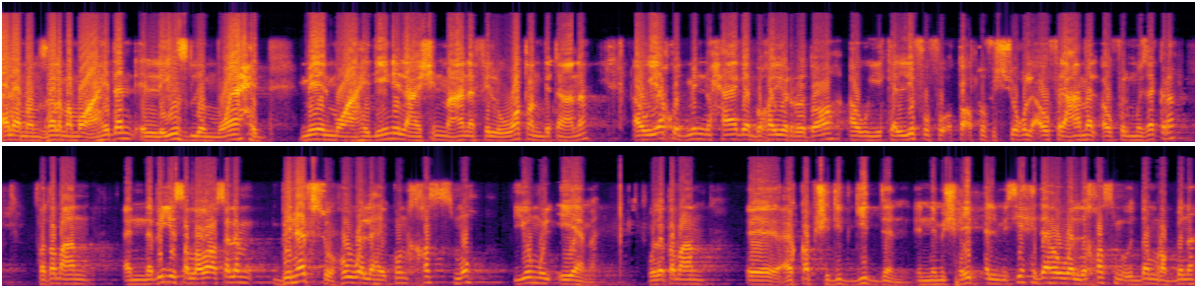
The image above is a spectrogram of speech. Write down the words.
ألا من ظلم معاهدا اللي يظلم واحد من المعاهدين اللي عايشين معانا في الوطن بتاعنا أو ياخد منه حاجة بغير رضاه أو يكلفه فوق طاقته في الشغل أو في العمل أو في المذاكرة. فطبعا النبي صلى الله عليه وسلم بنفسه هو اللي هيكون خصمه يوم القيامة. وده طبعا عقاب شديد جدا إن مش هيبقى المسيحي ده هو اللي خصمي قدام ربنا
